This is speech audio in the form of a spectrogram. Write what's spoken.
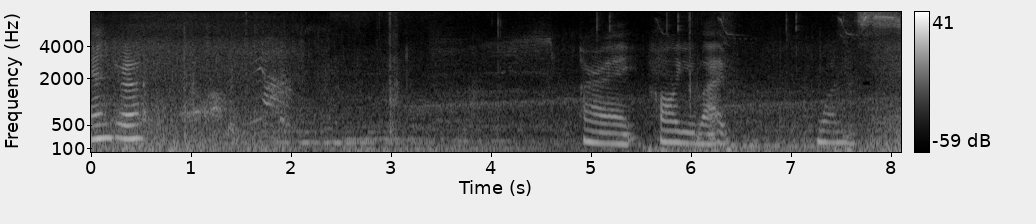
Kendra. Alright, all you live ones,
